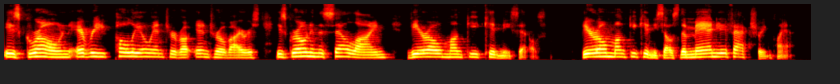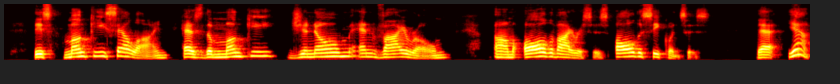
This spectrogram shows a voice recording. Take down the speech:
is grown, every polio entero, enterovirus is grown in the cell line Vero monkey kidney cells. Vero monkey kidney cells, the manufacturing plant. This monkey cell line has the monkey genome and virome, um, all the viruses, all the sequences that, yeah.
